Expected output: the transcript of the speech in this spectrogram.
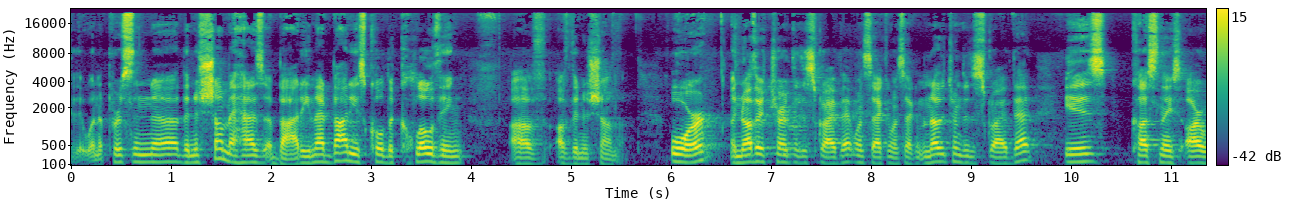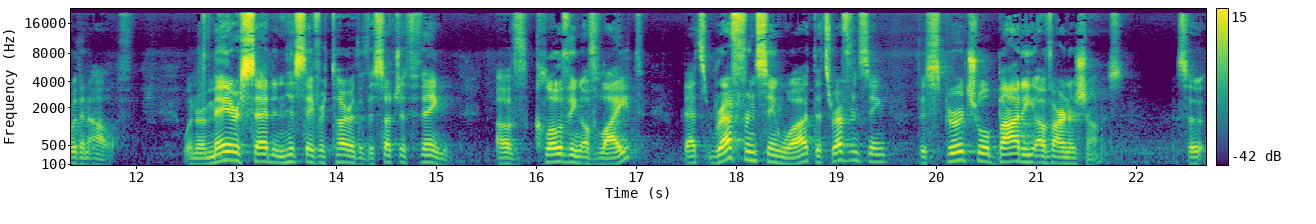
when a person, uh, the neshama has a body, and that body is called the clothing of, of the neshama. Or another term to describe that, one second, one second, another term to describe that is kasnes ar with an aleph. When Rameir said in his Sefer Torah that there's such a thing of clothing of light, that's referencing what? That's referencing the spiritual body of our neshamas. So,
